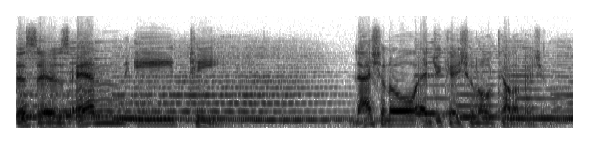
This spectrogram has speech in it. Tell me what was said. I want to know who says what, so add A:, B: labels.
A: This is NET, National Educational Television.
